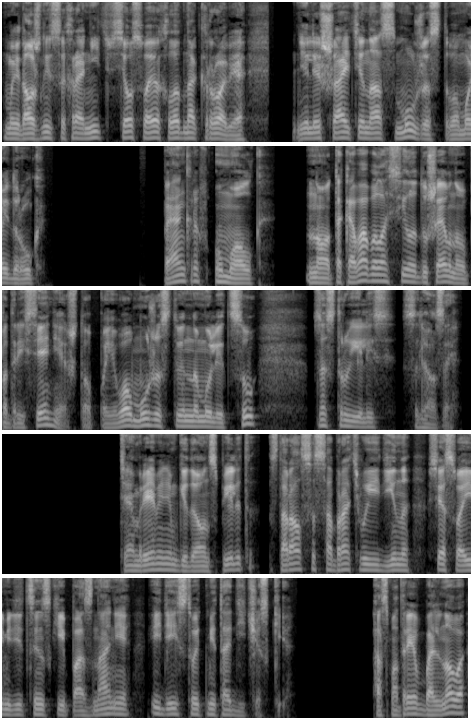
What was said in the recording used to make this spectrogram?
Мы должны сохранить все свое хладнокровие. Не лишайте нас мужества, мой друг». Пенкроф умолк, но такова была сила душевного потрясения, что по его мужественному лицу заструились слезы. Тем временем Гедеон Спилет старался собрать воедино все свои медицинские познания и действовать методически. Осмотрев больного,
